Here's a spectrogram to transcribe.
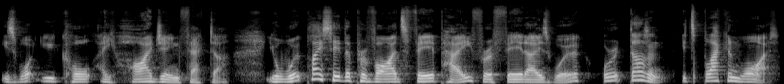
is what you call a hygiene factor. Your workplace either provides fair pay for a fair day's work or it doesn't. It's black and white.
